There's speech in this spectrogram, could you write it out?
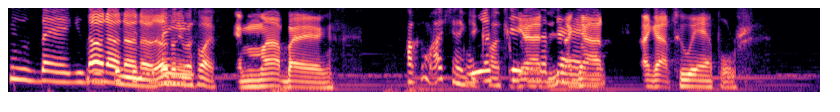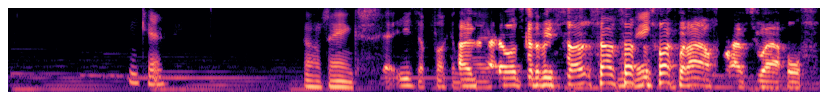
Whose bag is No, no, no, no. the That was only bag? worth five. In my bag. How come I can't get What's in contraband? the dude? bag? I got I got two apples. Okay. Oh, thanks. Yeah, he's a fucking I, I know it's gonna be su- sound sus as fuck, but I also have two apples.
